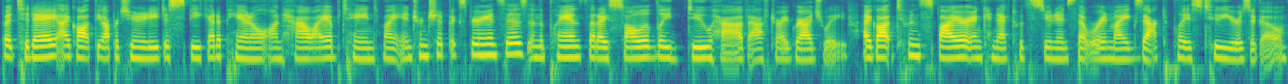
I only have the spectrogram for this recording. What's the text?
But today, I got the opportunity to speak at a panel on how I obtained my internship experiences and the plans that I solidly do have after I graduate. I got to inspire and connect with students that were in my exact place two years ago.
